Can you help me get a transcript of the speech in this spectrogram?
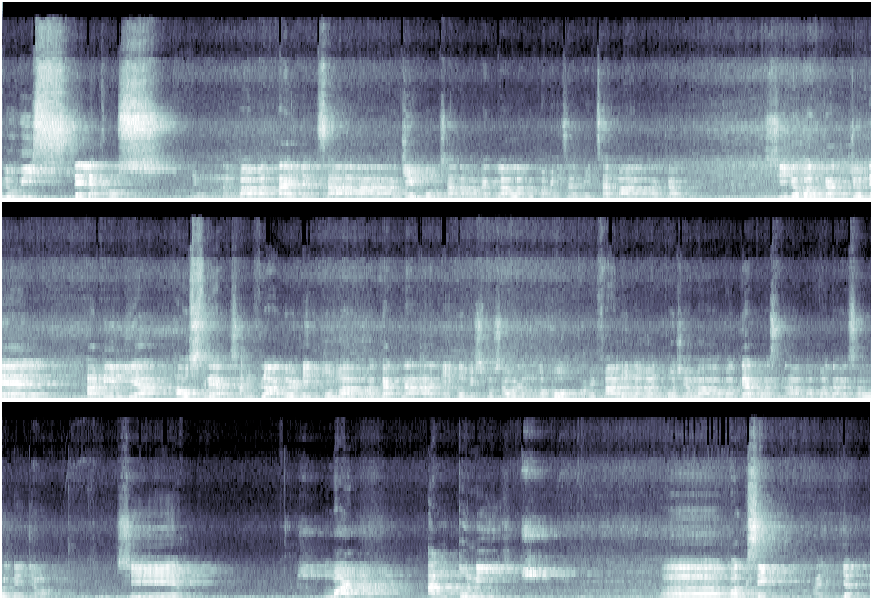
Luis De La Cruz, yung nagbabantay dyan sa gym kung saan ako naglalaro paminsan-minsan mga kabagkat. Si kabagkat Junel Arilia Austria, isang vlogger din to mga kabagkat na ah, dito mismo sa Ulong po. Paki-follow naman po siya mga kabagkat once na mapadaan sa wall ninyo. Si Mark Anthony uh, Bagsik. Ayan.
